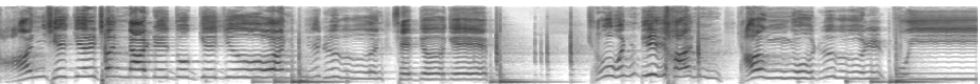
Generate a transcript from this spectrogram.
안식일 첫날에도 깨진 이른 새벽에 준비한 향유를 고이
